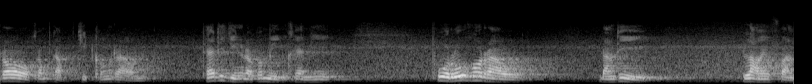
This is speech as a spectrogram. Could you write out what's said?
โรคกำกับจิตของเราเนี่ยแท้ที่จริงเราก็มีอยู่แค่นี้ ผู้รู้ของเราดังที่เล่าให้ฟัง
